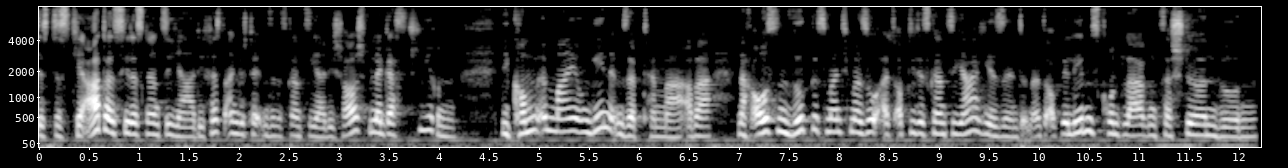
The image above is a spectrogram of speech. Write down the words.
das, das Theater ist hier das ganze Jahr, die Festangestellten sind das ganze Jahr, die Schauspieler gastieren. Die kommen im Mai und gehen im September, aber nach außen wirkt es manchmal so, als ob die das ganze Jahr hier sind und als ob wir Lebensgrundlagen zerstören würden.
